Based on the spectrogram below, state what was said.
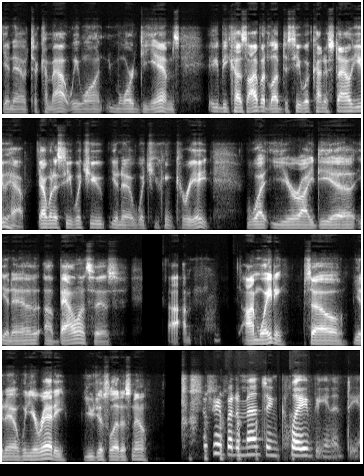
you know to come out. We want more DMs eh, because I would love to see what kind of style you have. I want to see what you you know what you can create, what your idea you know uh, balance is. Um, I'm waiting. So you know when you're ready, you just let us know. Okay, but imagine Clay being a DM.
